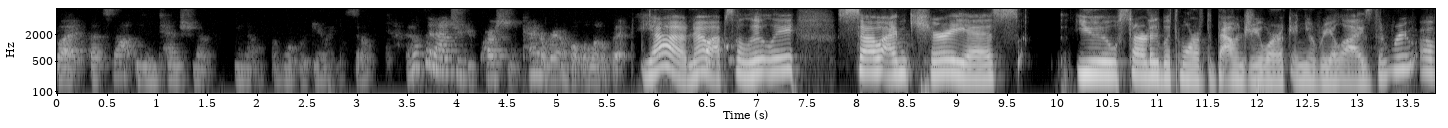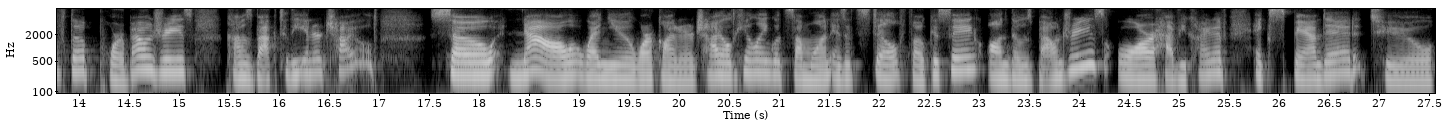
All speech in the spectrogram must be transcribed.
but that's not the intention of you know of what we're doing. So i hope that answered your question kind of rambled a little bit Yeah, no, absolutely. So I'm curious, you started with more of the boundary work and you realized the root of the poor boundaries comes back to the inner child. So now, when you work on inner child healing with someone, is it still focusing on those boundaries or have you kind of expanded to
